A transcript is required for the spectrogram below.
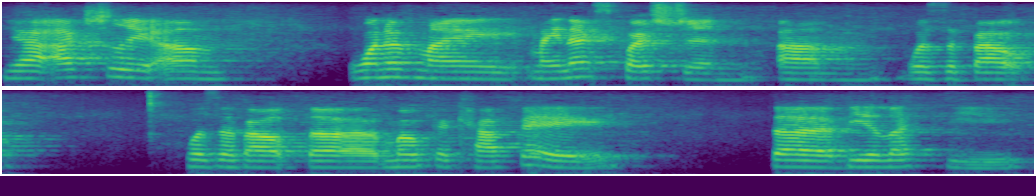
Yeah. Actually, um, one of my my next question um, was about was about the Mocha Cafe, the Bialetti.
